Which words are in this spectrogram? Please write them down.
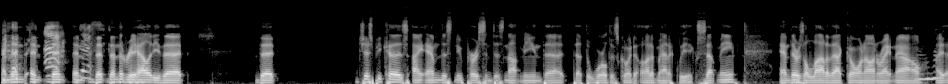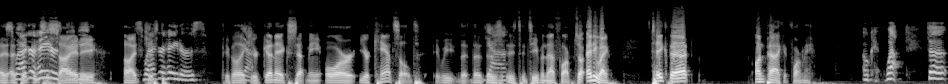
and then and Ah, then and yes. then, then the reality that that just because I am this new person does not mean that that the world is going to automatically accept me. And there's a lot of that going on right now. Mhm. I, I, I think in haters, society, uh, Swagger just haters. people are like Yeah. you're gonna accept me or you're canceled. We the, the, there's, Yeah. it's, it's even that far. So anyway, take that, unpack it for me. Okay. Well, the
